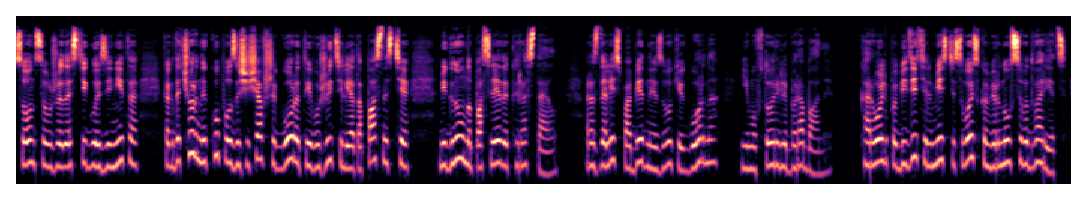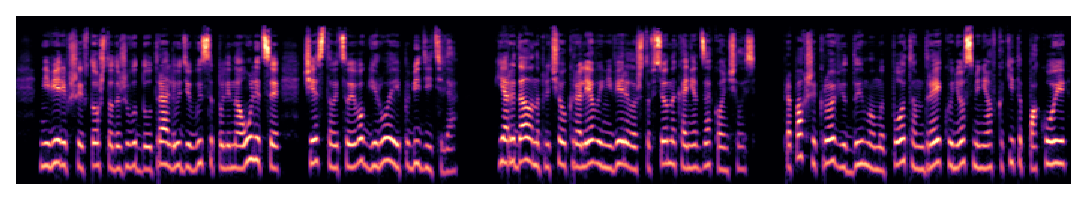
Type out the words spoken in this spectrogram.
Солнце уже достигло зенита, когда черный купол, защищавший город и его жителей от опасности, мигнул напоследок и растаял. Раздались победные звуки горна, ему вторили барабаны. Король, победитель вместе с войском вернулся во дворец. Не верившие в то, что доживут до утра, люди высыпали на улицы чествовать своего героя и победителя. Я рыдала на плечо у королевы и не верила, что все наконец закончилось. Пропахший кровью, дымом и потом, Дрейк унес меня в какие-то покои,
